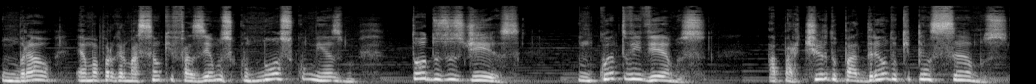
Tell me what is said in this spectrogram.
Umbral é uma programação que fazemos conosco mesmo, todos os dias, enquanto vivemos, a partir do padrão do que pensamos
